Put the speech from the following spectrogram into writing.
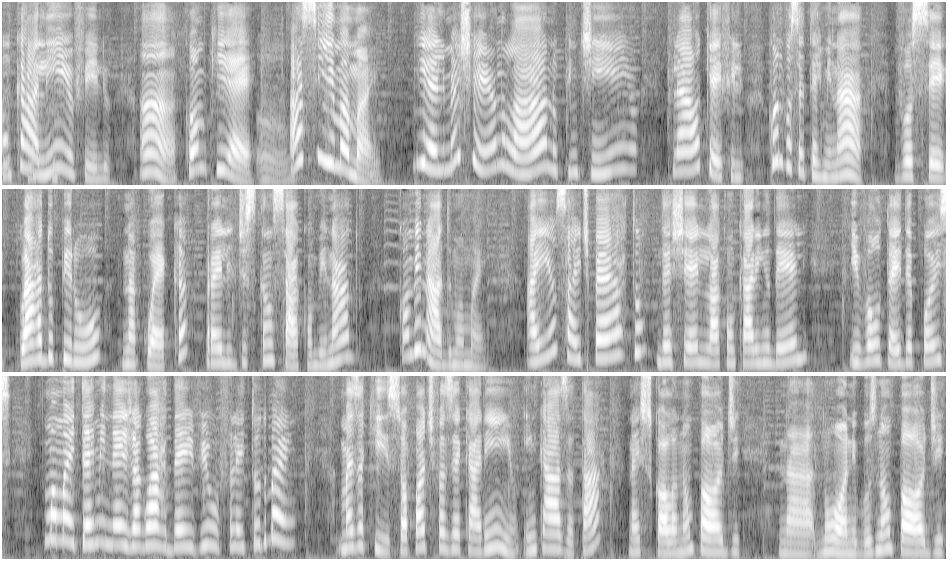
um calinho, filho? Ah, como que é? Assim, mamãe. E ele mexendo lá no pintinho. Falei, ah, ok, filho. Quando você terminar, você guarda o peru na cueca para ele descansar, combinado? Combinado, mamãe. Aí eu saí de perto, deixei ele lá com o carinho dele e voltei depois. Mamãe, terminei, já guardei, viu? Falei, tudo bem. Mas aqui, só pode fazer carinho em casa, tá? Na escola não pode, na, no ônibus não pode.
